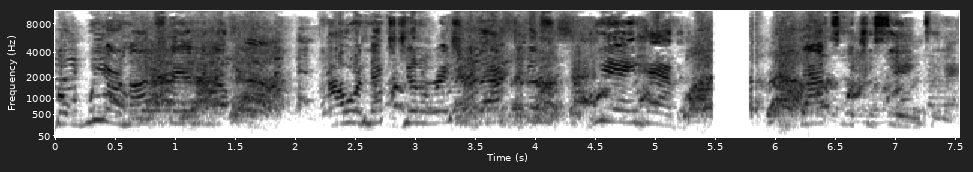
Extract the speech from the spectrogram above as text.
But we are not standing up for our next generation of activists. We ain't having it. That's what you're seeing today.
